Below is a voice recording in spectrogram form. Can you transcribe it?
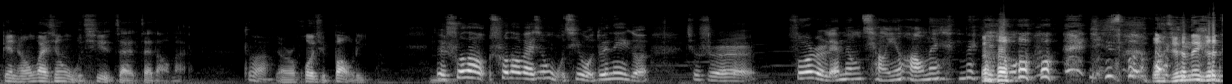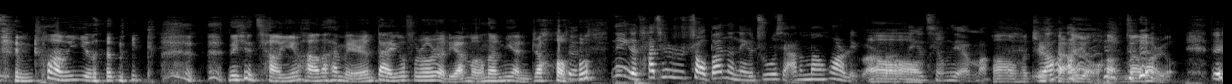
变成外星武器再再倒卖，对就是获取暴利。对，说到说到外星武器，我对那个就是复仇者联盟抢银行那 那一幕 我觉得那个挺创意的，那个 那些抢银行的还每人戴一个复仇者联盟的面罩。对，那个他其实是照搬的那个蜘蛛侠的漫画里边的哦那个情节嘛。哦，之前有啊，漫画有。对，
